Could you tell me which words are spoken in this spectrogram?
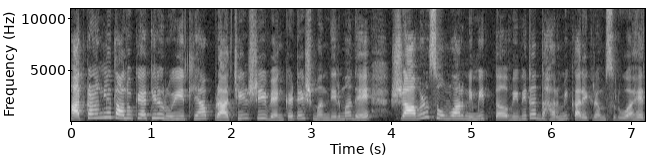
हातकणंगले तालुक्यातील रुई इथल्या प्राचीन श्री व्यंकटेश मंदिरमध्ये श्रावण सोमवार निमित्त विविध धार्मिक कार्यक्रम सुरू आहेत.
